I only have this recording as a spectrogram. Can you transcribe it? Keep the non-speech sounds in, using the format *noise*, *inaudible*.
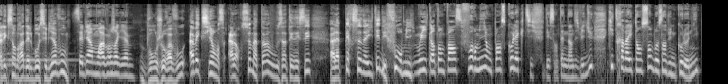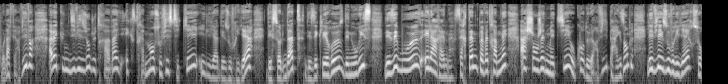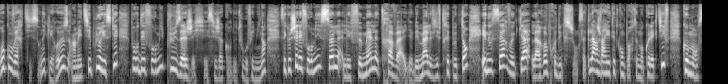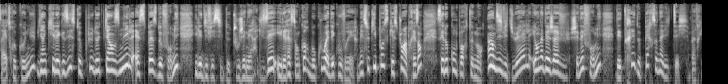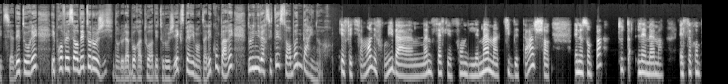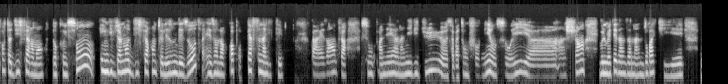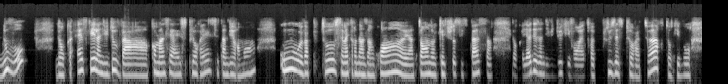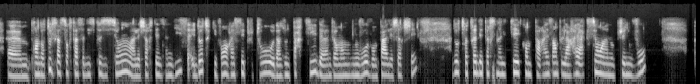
Alexandra Delbo, c'est bien vous C'est bien moi, bonjour Guillaume. Bonjour à vous, avec Science. Alors ce matin, vous vous intéressez à la personnalité des fourmis. Oui, quand on pense fourmis, on pense collectif, des centaines d'individus qui travaillent ensemble au sein d'une colonie pour la faire vivre, avec une division du travail extrêmement sophistiquée. Il y a des ouvrières, des soldates, des éclaireuses, des nourrices, des éboueuses et la reine. Certaines peuvent être amenées à changer de métier au cours de leur vie. Par exemple, les vieilles ouvrières se reconvertissent en éclaireuses, un métier plus risqué pour des fourmis plus âgées. Et si j'accorde tout au féminin, c'est que chez les fourmis, seules les femelles travaillent. Les mâles vivent très peu de temps et ne servent qu'à la reproduction. Cette large variété de comportements collectifs commence à être connue, bien qu'il existe plus de 15 000 espèces de fourmis. Il est difficile de tout généraliser et il reste encore beaucoup à découvrir. Mais ce qui pose question à présent, c'est le comportement individuel et on a déjà vu chez des fourmis des traits de personnalité. Patricia Détoré est professeure d'éthologie dans le laboratoire d'éthologie expérimentale et comparée de l'université Sorbonne Paris-Nord. Effectivement, les fourmis, bah, même celles qui font les mêmes types de tâches, elles ne sont pas toutes les mêmes. Elles se comportent différemment. Donc, elles sont individuellement différentes les unes des autres. Elles ont leur propre personnalité. Par exemple, si vous prenez un individu, euh, ça va être une fourmi, une souris, euh, un chien, vous le mettez dans un endroit qui est nouveau, donc, est-ce que l'individu va commencer à explorer cet environnement ou va plutôt se mettre dans un coin et attendre que quelque chose se passe? Donc, il y a des individus qui vont être plus explorateurs, donc ils vont euh, prendre toute sa surface à disposition, aller chercher des indices, et d'autres qui vont rester plutôt dans une partie de l'environnement nouveau, ils vont pas aller chercher. D'autres traits des personnalités, comme par exemple la réaction à un objet nouveau,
